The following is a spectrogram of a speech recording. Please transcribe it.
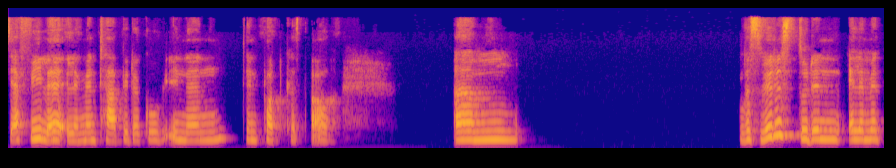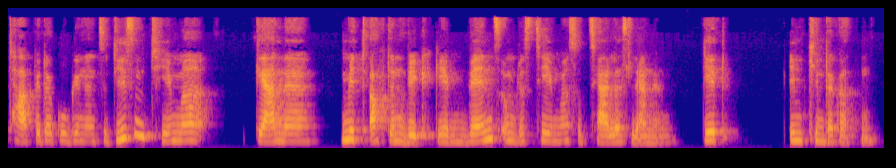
sehr viele ElementarpädagogInnen den Podcast auch. Ähm, was würdest du den Elementarpädagoginnen zu diesem Thema gerne mit auf den Weg geben, wenn es um das Thema soziales Lernen geht im Kindergarten?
